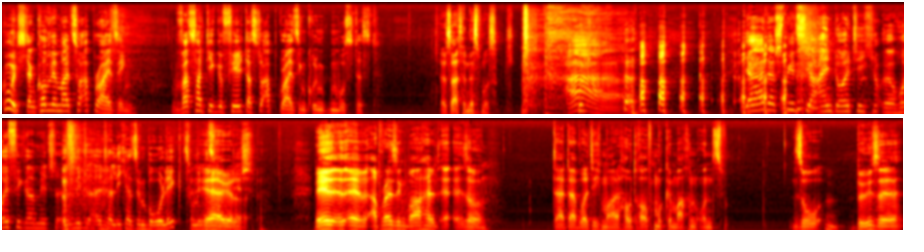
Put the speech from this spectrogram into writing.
Gut, dann kommen wir mal zu Uprising. Was hat dir gefehlt, dass du Uprising gründen musstest? Satanismus. Ah. ja, da spielst du ja eindeutig äh, häufiger mit äh, mittelalterlicher Symbolik, zumindest ja, genau. Nee, äh, äh, Uprising war halt, äh, also, da, da wollte ich mal Haut drauf Mucke machen und so böse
